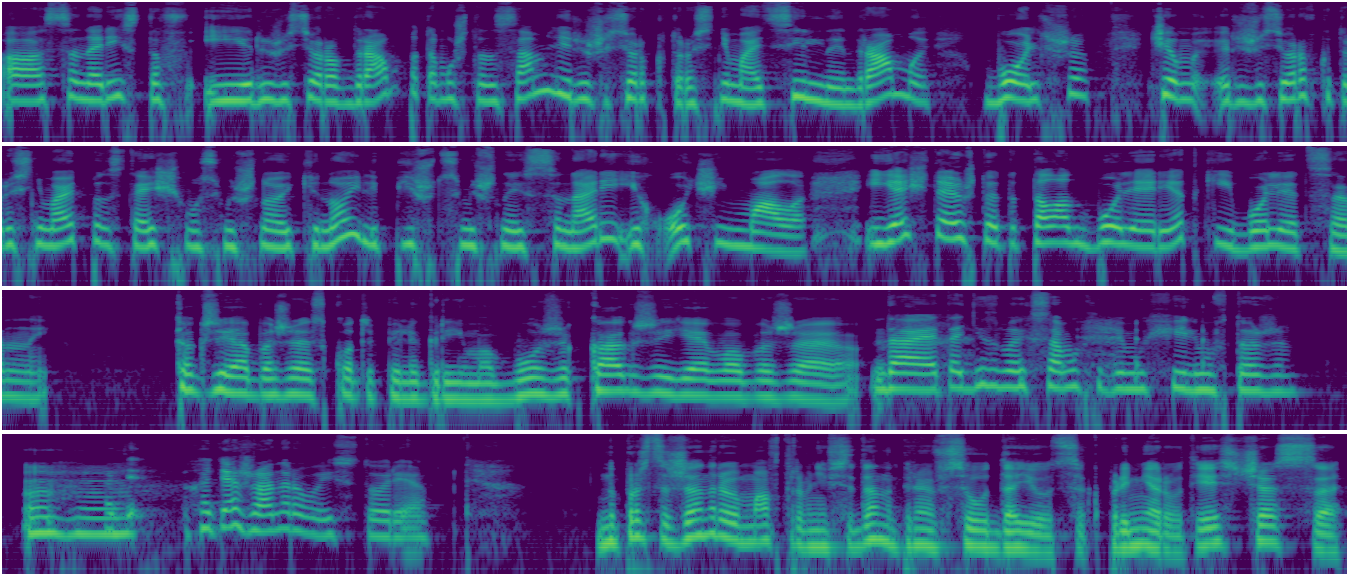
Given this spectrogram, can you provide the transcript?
э, сценаристов и режиссеров драм, потому что на самом деле режиссер, который снимает сильные драмы, больше, чем режиссеров, которые снимают по-настоящему смешное кино или пишут смешные сценарии, их очень мало. И я считаю, что этот талант более редкий и более ценный. Как же я обожаю Скотта Пилигрима. Боже, как же я его обожаю. Да, это один из моих самых любимых фильмов тоже. Угу. Хотя, хотя жанровая история. Ну, просто жанровым авторам не всегда, например, все удается. К примеру, вот я сейчас э,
